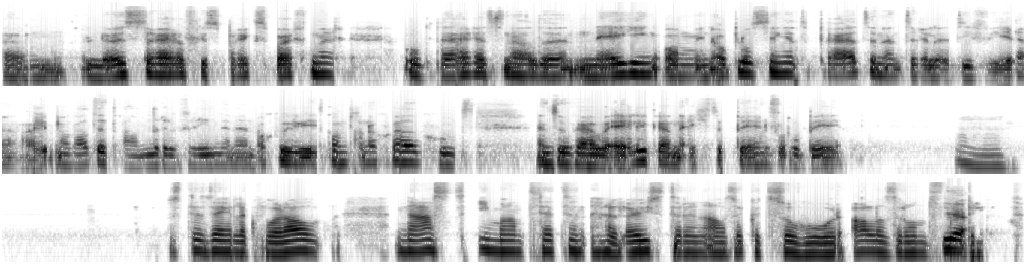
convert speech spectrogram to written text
um, luisteraar of gesprekspartner ook daar snel de neiging om in oplossingen te praten en te relativeren. Oh, je hebt nog altijd andere vrienden en nog wie weet komt er nog wel goed. En zo gaan we eigenlijk aan de echte pijn voorbij. Mm. Dus het is eigenlijk vooral naast iemand zitten en luisteren, als ik het zo hoor, alles rond verdriet. Ja,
